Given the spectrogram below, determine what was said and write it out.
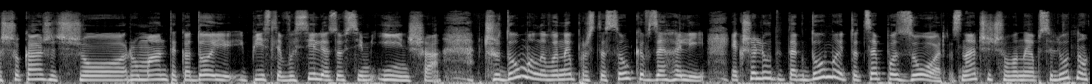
що кажуть, що романтика до і після весілля зовсім інша. Чи думали вони про стосунки взагалі? Якщо люди так думають, то це позор. Значить, що вони абсолютно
